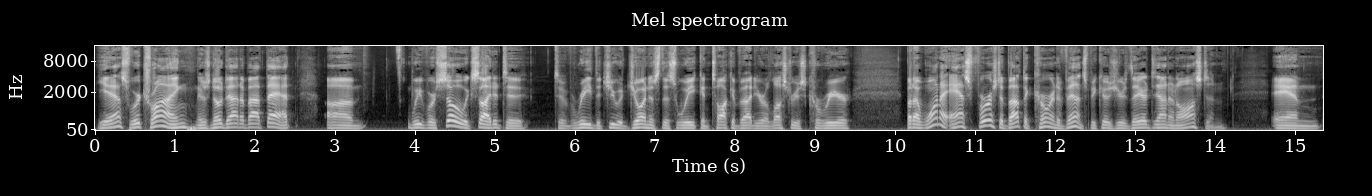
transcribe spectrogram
Yes, we're trying. There's no doubt about that. Um, we were so excited to to read that you would join us this week and talk about your illustrious career but I want to ask first about the current events because you're there down in Austin and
